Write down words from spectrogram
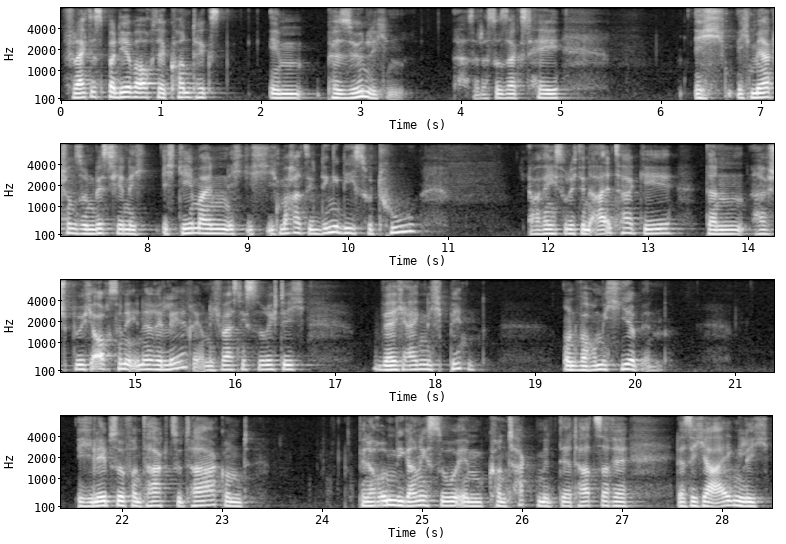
Vielleicht ist bei dir aber auch der Kontext im Persönlichen. Also, dass du sagst, hey, ich, ich merke schon so ein bisschen, ich, ich gehe meinen, ich, ich, ich mache halt die Dinge, die ich so tue, aber wenn ich so durch den Alltag gehe, dann spüre ich auch so eine innere Leere und ich weiß nicht so richtig, wer ich eigentlich bin und warum ich hier bin. Ich lebe so von Tag zu Tag und bin auch irgendwie gar nicht so im Kontakt mit der Tatsache, dass ich ja eigentlich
